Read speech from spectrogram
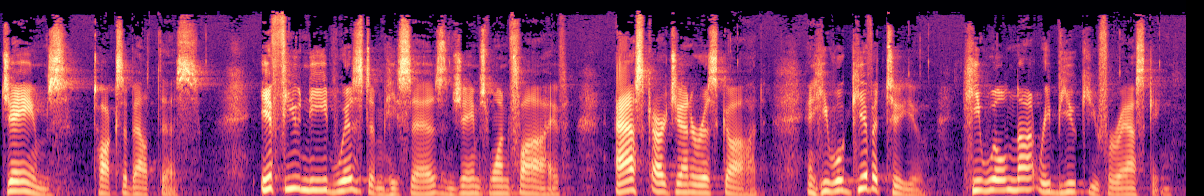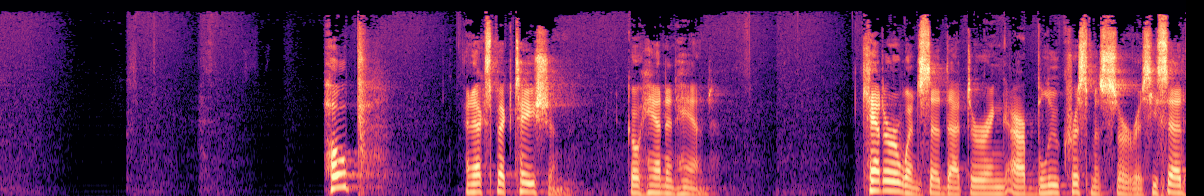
James talks about this. If you need wisdom, he says in James 1 5, ask our generous God, and he will give it to you. He will not rebuke you for asking. Hope and expectation go hand in hand. Kent Irwin said that during our Blue Christmas service. He said,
